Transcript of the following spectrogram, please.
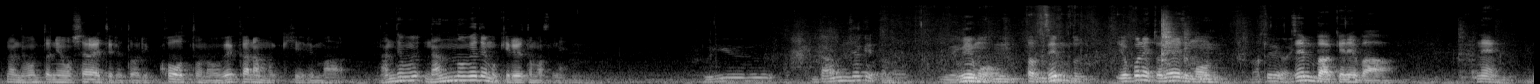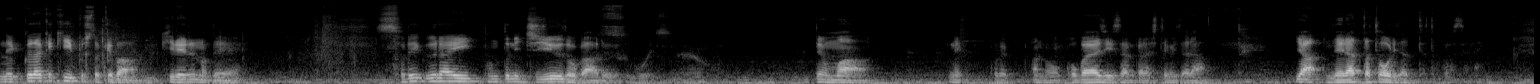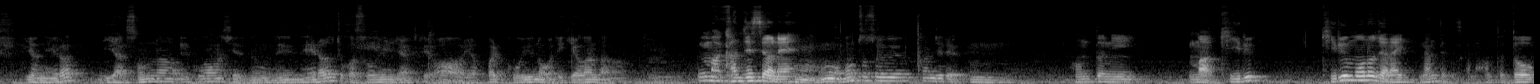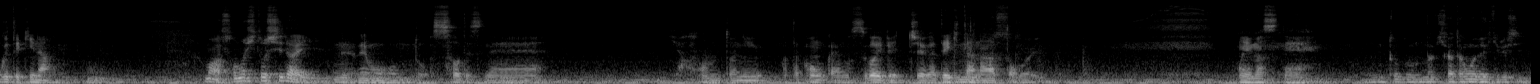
なんで本当におっしゃられてる通りコートの上からも着れる。まあ何でも何の上でも着れると思いますね、冬ダウンジャケットの上も、うん。多分全部横ねとりあえずもう、全部開ければねネックだけキープしとけば着れるのでそれぐらい本当に自由度がある。すごいですね。でもまあねこれあの小林さんからしてみたらいや狙った通りだってところですよね。いや狙っいやそんなおこがましいです。でも、ね、狙うとかそういうんじゃなくてああやっぱりこういうのが出来上がるんだなっていう、まあ感じですようん、ね、もう本当そういう感じだよね、うん。本当にまあ着る着るものじゃないなんていうんですかね。本当道具的な、うんまあその人次第だよね、うん。もう本当そうですね。いや本当にまた今回もすごい別注ができたなとすごい。思いますね、本当どんな着方もできるしね。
